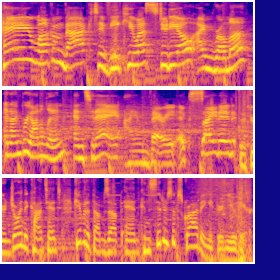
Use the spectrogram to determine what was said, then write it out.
Hey, welcome back to VQS Studio. I'm Roma, And I'm Briana Lyn. and today I am very excited. If you're enjoying the content, give it a thumbs up and consider subscribing if you're new here.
